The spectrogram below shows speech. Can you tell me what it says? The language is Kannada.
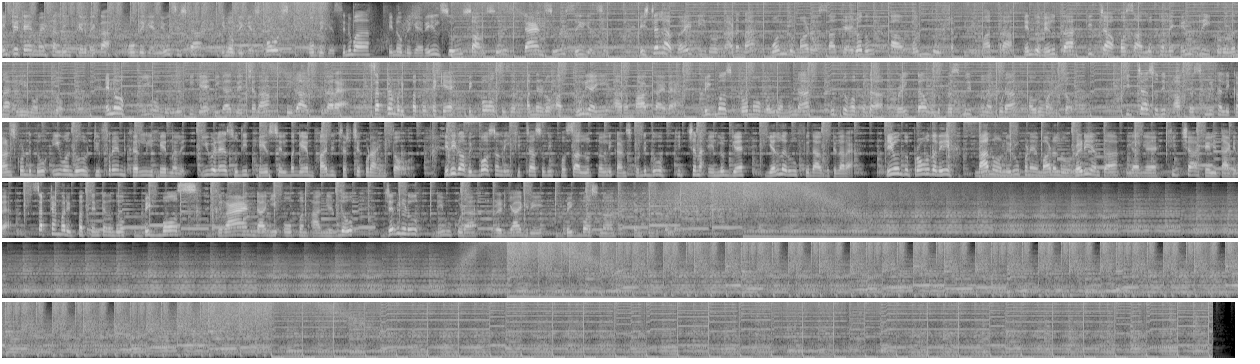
ಎಂಟರ್ಟೈನ್ಮೆಂಟ್ನಲ್ಲಿ ಕೇಳಬೇಕಾ? ಒಬ್ಬರಿಗೆ ನ್ಯೂಸ್ ಇಷ್ಟ ಇನ್ನೊಬ್ಬರಿಗೆ ಸ್ಪೋರ್ಟ್ಸ್ ಒಬ್ಬರಿಗೆ ಸಿನಿಮಾ ಇನ್ನೊಬ್ಬರಿಗೆ ರೀಲ್ಸು ಸಾಂಗ್ಸು ಡ್ಯಾನ್ಸು ಸೀರಿಯಲ್ಸು ಇಷ್ಟೆಲ್ಲ ವೆರೈಟಿ ಇರೋ ನಾಡನ್ನ ಒಂದು ಮಾಡೋ ಸಾಧ್ಯ ಇರೋದು ಆ ಒಂದು ಶಕ್ತಿಗೆ ಮಾತ್ರ ಎಂದು ಹೇಳುತ್ತಾ ಕಿಚ್ಚ ಹೊಸ ಲುಕ್ನಲ್ಲಿ ಎಂಟ್ರಿ ಕೊಡೋದನ್ನ ಇಲ್ಲಿ ನೋಡಬಹುದು ಇನ್ನು ಈ ಒಂದು ಲುಕ್ಗೆ ಈಗಾಗಲೇ ಜನ ಫಿದಾ ಆಗುತ್ತಿದ್ದಾರೆ ಸೆಪ್ಟೆಂಬರ್ ಇಪ್ಪತ್ತೆಂಟಕ್ಕೆ ಬಿಗ್ ಬಾಸ್ ಸೀಸನ್ ಹನ್ನೆರಡು ಅದ್ದೂರಿಯಾಗಿ ಆರಂಭ ಆಗ್ತಾ ಇದೆ. ಬಿಗ್ ಬಾಸ್ ಪ್ರೋಮೋ ಬರುವ ಮುನ್ನ ಹುಟ್ಟುಹಬ್ಬದ ಪ್ರಯುಕ್ತ ಒಂದು ಪ್ರೆಸ್ ಮೀಟ್ ಕೂಡ ಅವರು ಮಾಡಿದ್ರು. ಕಿಚ್ಚ ಸುದೀಪ್ ಆ ಪ್ರೆಸ್ ಮೀಟ್ನಲ್ಲಿ ಕಾಣಿಸ್ಕೊಂಡಿದ್ದು ಈ ಒಂದು ಡಿಫರೆಂಟ್ ಕರ್ಲಿ ಹೇರ್ನಲ್ಲಿ. ಈ ವೇಳೆ ಸುದೀಪ್ ಹೇರ್ ಸ್ಟೈಲ್ ಬಗ್ಗೆ ಭಾರಿ ಚರ್ಚೆ ಕೂಡ ಆಗಿತ್ತು. ಇದೀಗ ಬಿಗ್ ಬಾಸ್ನಲ್ಲಿ ಕಿಚ್ಚ ಸುದೀಪ್ ಹೊಸ ಲುಕ್ನಲ್ಲಿ ಕಾಣಿಸ್ಕೊಂಡಿದ್ದು ಕಿಚ್ಚನ ಈ ಲುಕ್ಗೆ ಎಲ್ಲರೂ ಫಿದಾ ಆಗ್ಬಿಟ್ಟಿದ್ದಾರೆ. ಈ ಒಂದು ಪ್ರೋಮೋದಲ್ಲಿ ನಾನು ನಿರೂಪಣೆ ಮಾಡಲು ರೆಡಿ ಅಂತ ಈಗಾಗಲೇ ಕಿಚ್ಚ ಹೇಳಿದ್ದಾಗಿದೆ. ಸೆಪ್ಟೆಂಬರ್ ಇಪ್ಪತ್ತೆಂಟರಂದು ಬಿಗ್ ಬಾಸ್ ಗ್ರ್ಯಾಂಡ್ ಆಗಿ ಓಪನ್ ಆಗಿದ್ದು, ಜನಗಳು ನೀವು ಕೂಡ ರೆಡಿಯಾಗಿರಿ ಬಿಗ್ ಬಾಸ್ನ ಕಣ್ತುಂಬಿಕೊಳ್ಳಿ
